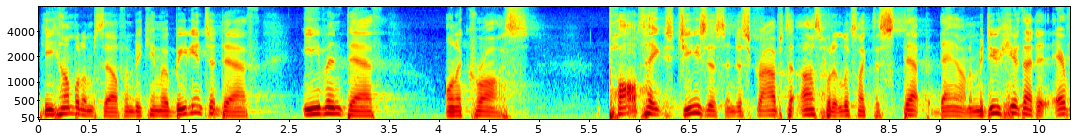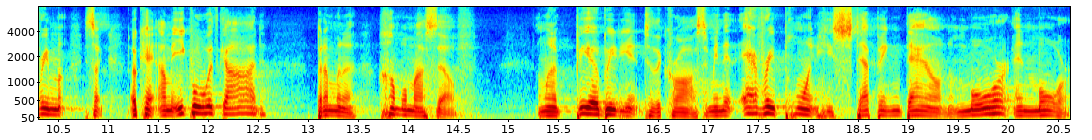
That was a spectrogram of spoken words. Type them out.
he humbled himself and became obedient to death, even death on a cross. Paul takes Jesus and describes to us what it looks like to step down. I mean, do you hear that at every mo- It's like, okay, I'm equal with God, but I'm going to humble myself. I'm going to be obedient to the cross. I mean, at every point, he's stepping down more and more.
